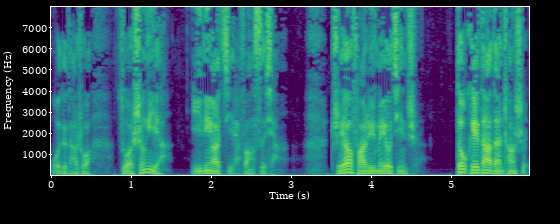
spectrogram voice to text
我对他说：“做生意啊，一定要解放思想，只要法律没有禁止，都可以大胆尝试。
